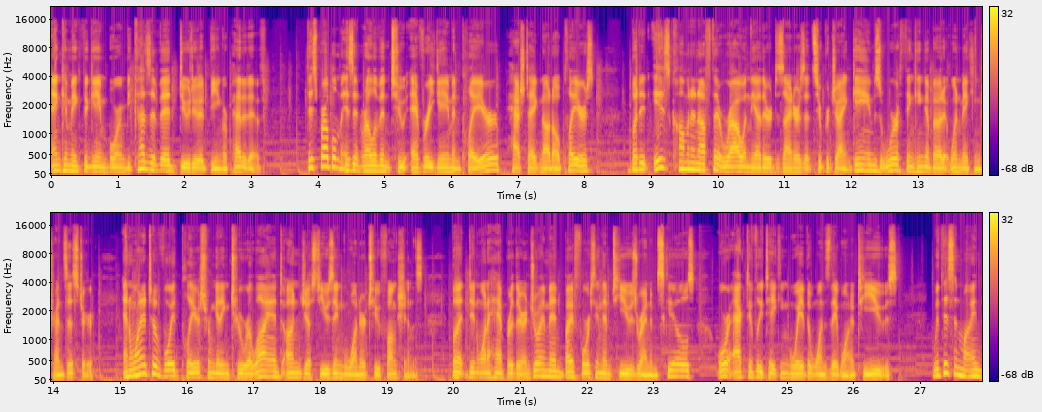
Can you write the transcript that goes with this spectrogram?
and can make the game boring because of it due to it being repetitive. This problem isn't relevant to every game and player, hashtag not all players, but it is common enough that Rao and the other designers at Supergiant Games were thinking about it when making Transistor, and wanted to avoid players from getting too reliant on just using one or two functions, but didn't want to hamper their enjoyment by forcing them to use random skills or actively taking away the ones they wanted to use. With this in mind,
